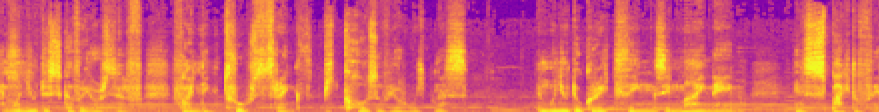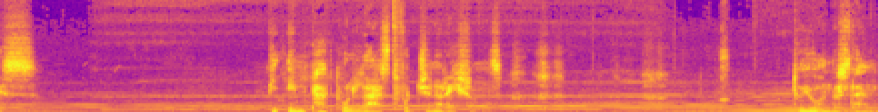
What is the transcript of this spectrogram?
And when you discover yourself finding true strength because of your weakness, and when you do great things in my name, in spite of this, the impact will last for generations. Do you understand?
